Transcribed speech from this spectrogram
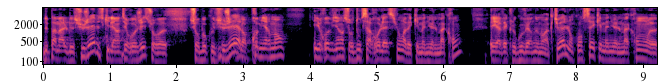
de pas mal de sujets, puisqu'il est interrogé sur, sur beaucoup de sujets. Alors, premièrement, il revient sur toute sa relation avec Emmanuel Macron et avec le gouvernement actuel. Donc on sait qu'Emmanuel Macron euh,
